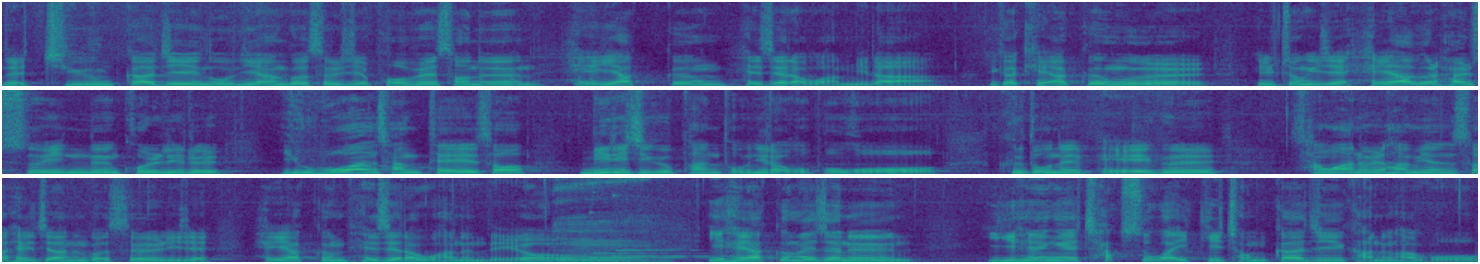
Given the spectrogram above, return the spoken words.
네, 지금까지 논의한 것을 이제 법에서는 해약금 해제라고 합니다. 그러니까 계약금을 일종의 이제 해약을 할 수 있는 권리를 유보한 상태에서 미리 지급한 돈이라고 보고 그 돈의 배액을 상환을 하면서 해제하는 것을 이제 해약금 해제라고 하는데요. 예. 이 해약금 해제는 이행의 착수가 있기 전까지 가능하고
